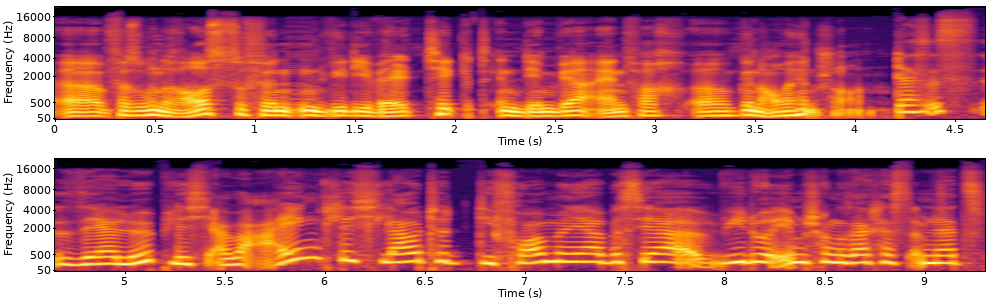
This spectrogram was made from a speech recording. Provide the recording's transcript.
äh, versuchen herauszufinden, wie die Welt tickt, indem wir einfach äh, genauer hinschauen. Das ist sehr löblich, aber eigentlich lautet die Formel ja bisher, wie du eben schon gesagt hast, im Netz,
